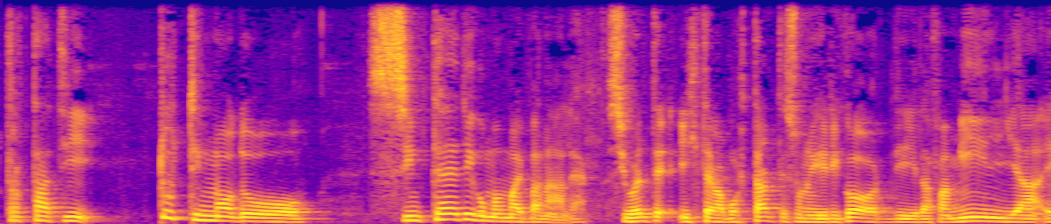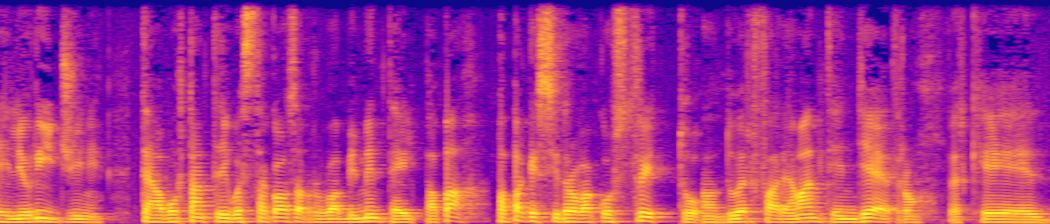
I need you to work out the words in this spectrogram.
trattati tutti in modo sintetico ma mai banale. Sicuramente il tema portante sono i ricordi, la famiglia e le origini. Il tema portante di questa cosa probabilmente è il papà. Papà che si trova costretto a dover fare avanti e indietro perché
